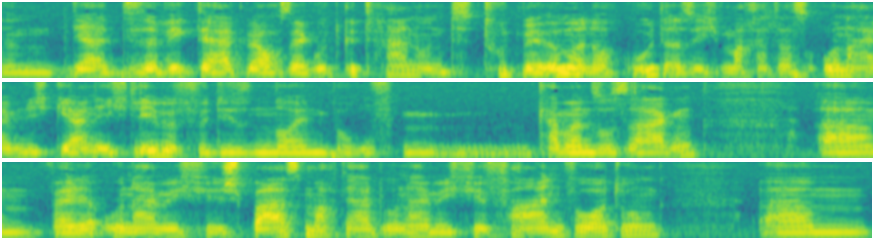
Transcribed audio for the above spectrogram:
ähm, ja, dieser Weg, der hat mir auch sehr gut getan und tut mir immer noch gut. Also ich mache das unheimlich gerne. Ich lebe für diesen neuen Beruf, kann man so sagen ähm, weil er unheimlich viel Spaß macht, er hat unheimlich viel Verantwortung. Ähm,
